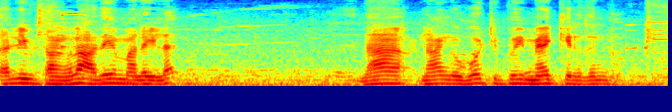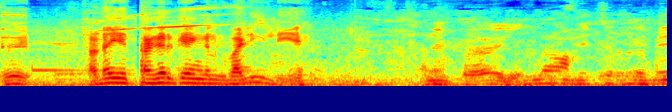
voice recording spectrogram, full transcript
தள்ளி விட்டாங்களோ அதே மலையில் நான் நாங்கள் ஓட்டி போய் மேய்க்கிறதுன்னு தடையை தகர்க்க எங்களுக்கு வழி இல்லையே. இப்போ எல்லா அமைச்சர்களுமே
